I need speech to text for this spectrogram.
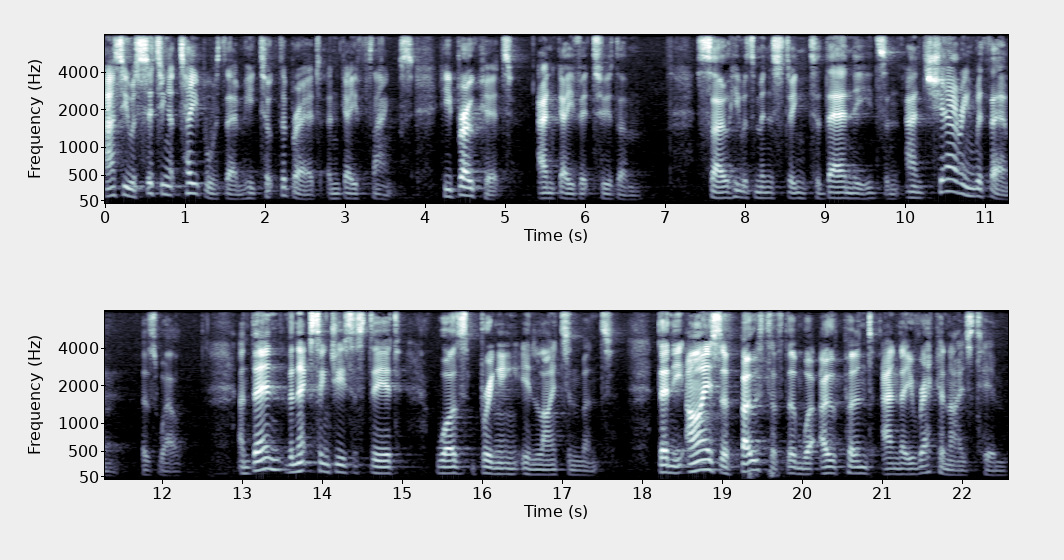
As he was sitting at table with them, he took the bread and gave thanks. He broke it and gave it to them. So he was ministering to their needs and, and sharing with them as well. And then the next thing Jesus did was bringing enlightenment. Then the eyes of both of them were opened and they recognized him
